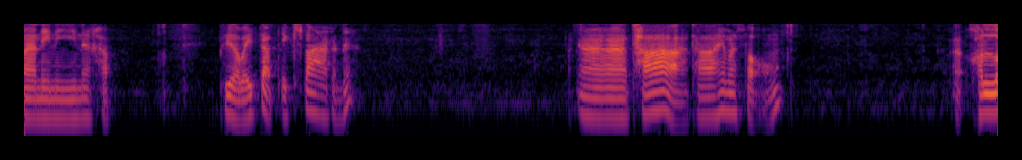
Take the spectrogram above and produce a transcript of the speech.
มาในนี้นะครับ เผื่อไว้จัดเอ็กซ์ตร้ากันนะอ่าทาทาให้มาสองคอนโล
